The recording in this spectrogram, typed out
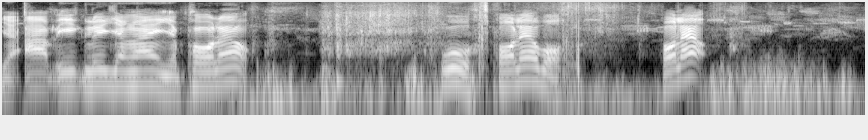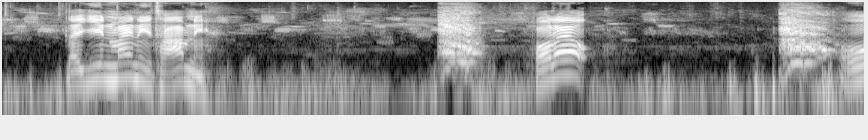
อย่าอาบอีกหรือยังไง อย่าพอแล้วโอ้พอแล้วบ่พอแล้ว ได้ยินไหมนี่ถามนี่ พอแล้ว โอ้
